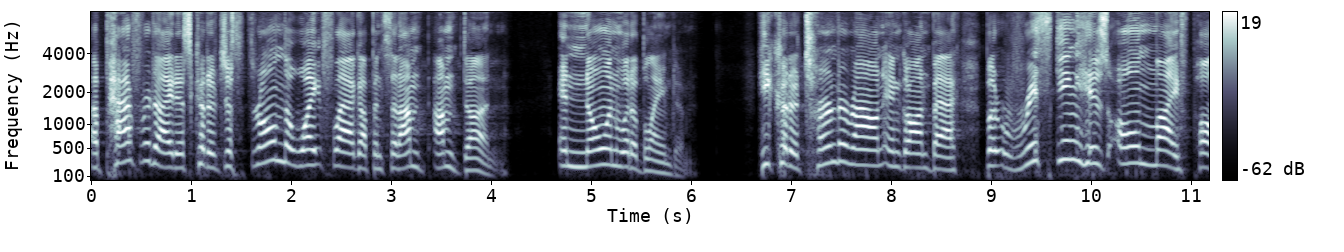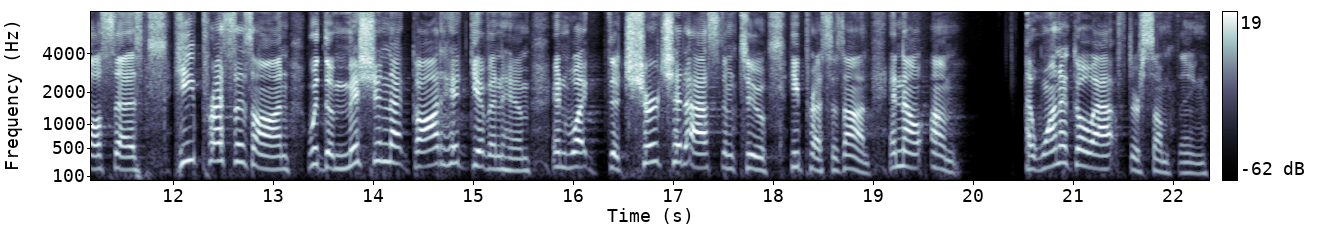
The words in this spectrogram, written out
Epaphroditus could have just thrown the white flag up and said, I'm, I'm done. And no one would have blamed him. He could have turned around and gone back, but risking his own life, Paul says, he presses on with the mission that God had given him and what the church had asked him to. He presses on. And now, um, I want to go after something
